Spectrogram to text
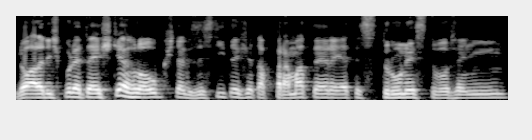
no ale když půjdete ještě hloubš, tak zjistíte, že ta pramaterie, ty struny stvoření,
